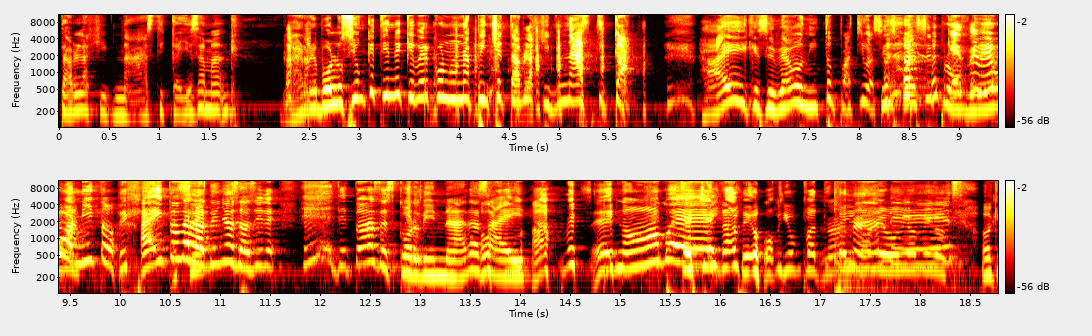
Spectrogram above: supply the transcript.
tabla gimnástica y esa La revolución que tiene que ver con una pinche tabla gimnástica. Ay, que se vea bonito, Pati, así es cuál es el Que problema. se ve bonito. Ahí todas sí. las niñas así de, eh, de todas descoordinadas No ahí. mames, Eh, no, Está güey. llena de odio, Pati, No está llena de odio, amigos. Ok,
